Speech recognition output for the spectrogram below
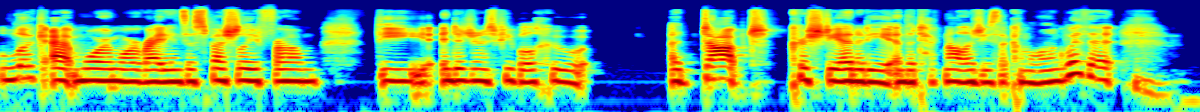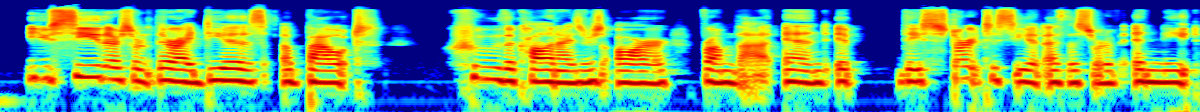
look at more and more writings, especially from the indigenous people who adopt Christianity and the technologies that come along with it, Mhm. you see their sort of their ideas about who the colonizers are from that, and it they start to see it as this sort of innate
